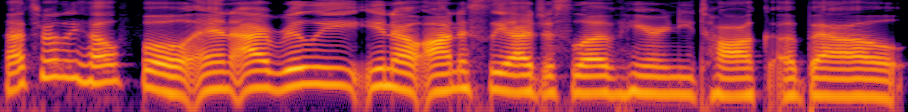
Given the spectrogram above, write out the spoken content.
That's really helpful. And I really, you know, honestly, I just love hearing you talk about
